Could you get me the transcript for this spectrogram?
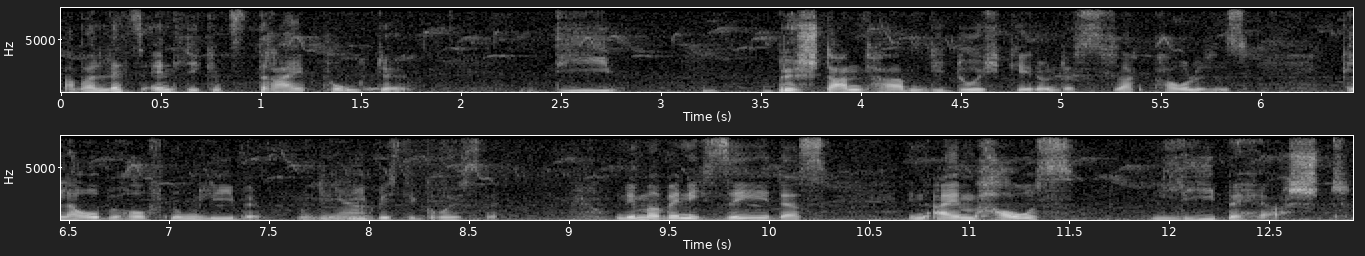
aber letztendlich gibt es drei Punkte, die Bestand haben, die durchgehen. Und das sagt Paulus, ist Glaube, Hoffnung, Liebe. Und die ja. Liebe ist die größte. Und immer wenn ich sehe, dass in einem Haus Liebe herrscht,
